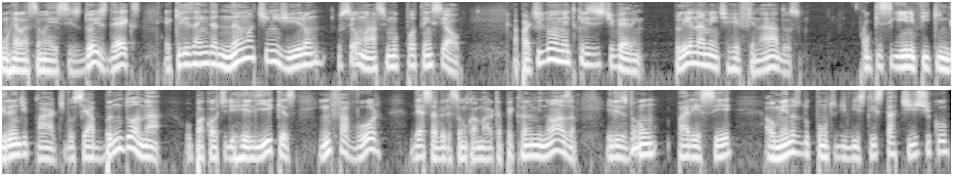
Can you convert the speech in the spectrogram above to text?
com relação a esses dois decks é que eles ainda não atingiram o seu máximo potencial. A partir do momento que eles estiverem plenamente refinados, o que significa em grande parte você abandonar o pacote de relíquias em favor dessa versão com a marca pecaminosa, eles vão parecer, ao menos do ponto de vista estatístico,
